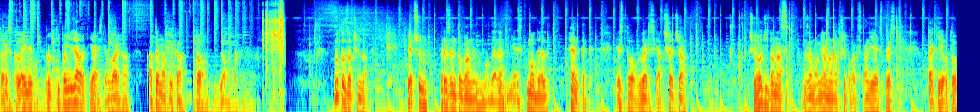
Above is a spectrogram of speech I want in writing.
To jest kolejny krótki poniedziałek. Ja jestem Wajcha, a tematyka to lorka. No to zaczynamy. Pierwszym prezentowanym modelem jest model Heltec. Jest to wersja trzecia. Przychodzi do nas zamawiana na przykład z AliExpress w takiej oto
